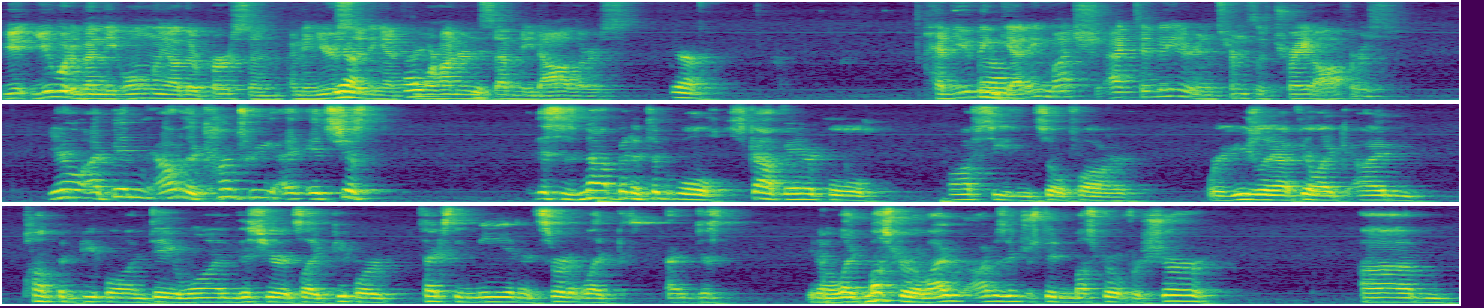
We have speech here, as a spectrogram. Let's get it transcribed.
you, you would have been the only other person. I mean, you're Yeah, sitting at four hundred and seventy dollars. Yeah. Have you been Um, getting much activity or in terms of trade offers? You know, I've been out of the country. It's just this has not been a typical Scott Vanderpool offseason so far, where usually I feel like I'm pumping people on day one. This year, it's like people are texting me, and it's sort of like I just, you know, like Musgrove. I, I was interested in Musgrove for sure. Um,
